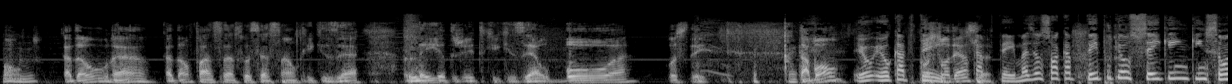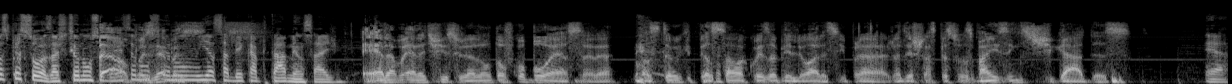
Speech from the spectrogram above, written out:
Ponto. Uhum. Cada um, né? Cada um faça a associação que quiser, leia do jeito que quiser. O boa, gostei. Tá bom? Eu, eu captei. Gostou dessa? Eu captei, mas eu só captei porque eu sei quem, quem são as pessoas. Acho que se eu não soubesse, não, eu, não, é, eu não ia saber captar a mensagem. Era, era difícil, né? Não, não ficou boa essa, né? Nós temos que pensar uma coisa melhor, assim, para já deixar as pessoas mais instigadas. É.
